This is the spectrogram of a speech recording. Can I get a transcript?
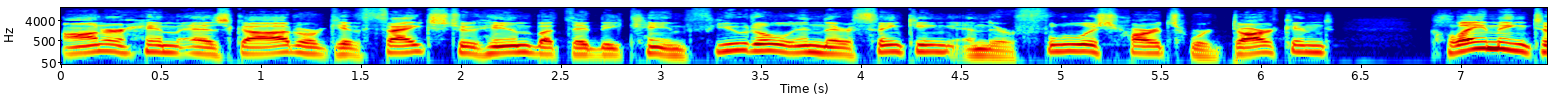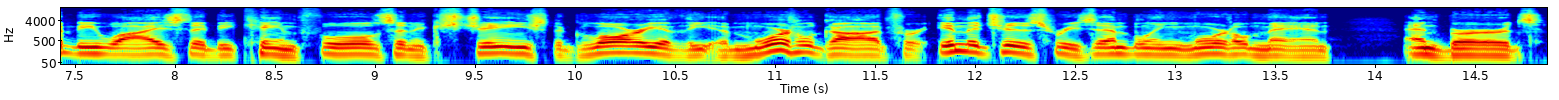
honor him as God or give thanks to him, but they became futile in their thinking, and their foolish hearts were darkened. Claiming to be wise, they became fools and exchanged the glory of the immortal God for images resembling mortal man and birds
